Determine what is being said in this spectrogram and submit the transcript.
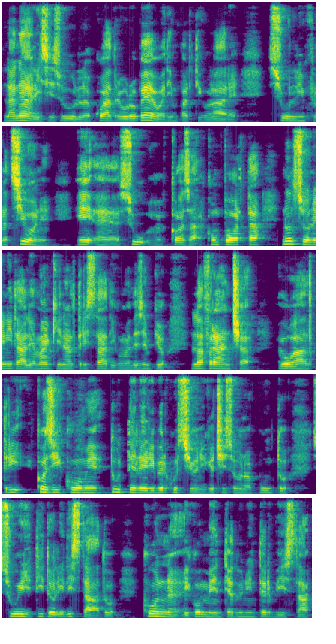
l'analisi sul quadro europeo ed in particolare sull'inflazione e eh, su cosa comporta non solo in Italia ma anche in altri stati come ad esempio la Francia o altri, così come tutte le ripercussioni che ci sono appunto sui titoli di Stato con i commenti ad un'intervista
